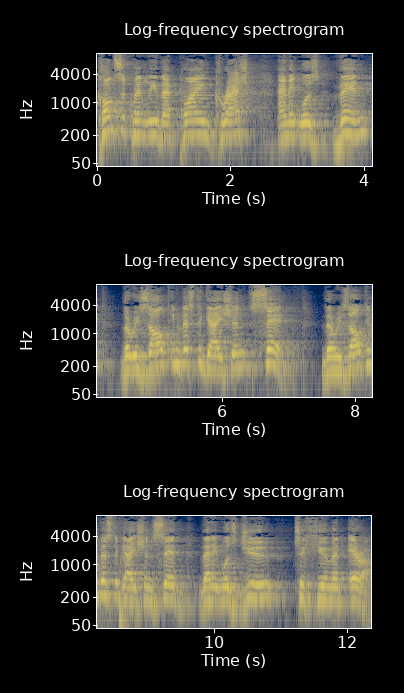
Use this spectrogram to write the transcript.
Consequently, that plane crashed and it was then the result investigation said, the result investigation said that it was due to human error,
